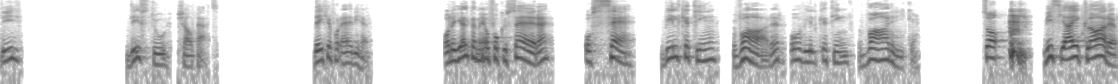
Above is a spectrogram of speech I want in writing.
de, These two shall pass. Det er ikke for evighet. Og det hjelper meg å fokusere og se hvilke ting varer, og hvilke ting varer ikke. Så hvis jeg klarer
